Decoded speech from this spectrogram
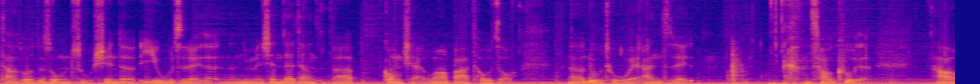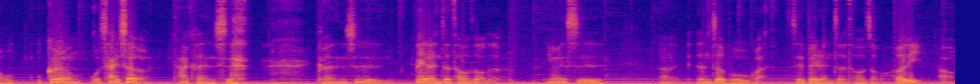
他说这是我们祖先的遗物之类的，那你们现在这样子把它供起来，我们要把它偷走，然后入土为安之类的，超酷的。好，我我个人我猜测他可能是 可能是被忍者偷走的，因为是呃忍者博物馆，所以被忍者偷走合理。好，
